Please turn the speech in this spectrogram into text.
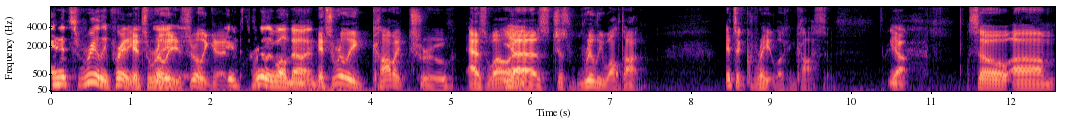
And it's really pretty. it's really Like, it's really good. it's really well done. It's really comic true as well Yeah. as just really well done. It's a great looking costume. yeah. So um,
